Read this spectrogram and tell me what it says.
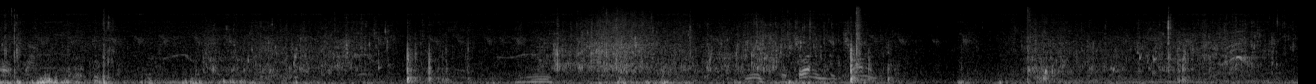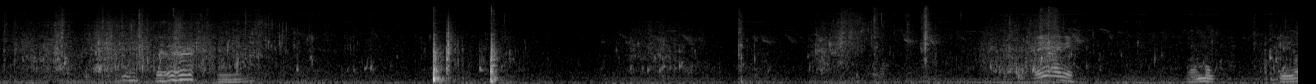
ออกปากนี่ไปช่อนไปช่อน อันนี้อะไรนี่หอยมุกดีไหม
